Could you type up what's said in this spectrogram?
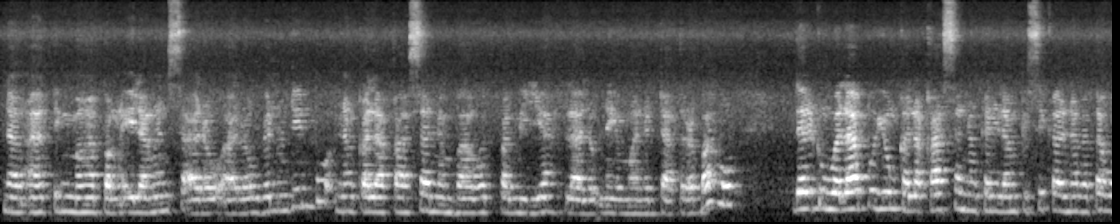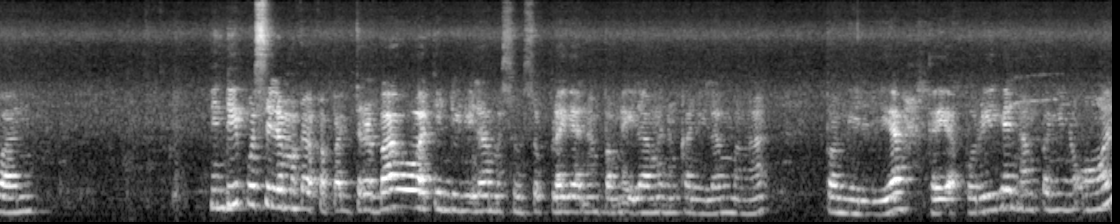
ng ating mga pangailangan sa araw-araw. Ganon din po ng kalakasan ng bawat pamilya, lalo na yung mga nagtatrabaho. Dahil kung wala po yung kalakasan ng kanilang pisikal na katawan, hindi po sila makakapagtrabaho at hindi nila masusuplayan ang pangailangan ng kanilang mga pamilya. Kaya purihin ang Panginoon,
